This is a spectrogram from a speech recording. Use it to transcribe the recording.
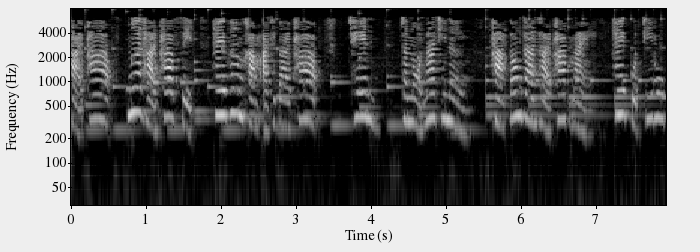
ถ่ายภาพ เมื่อถ่ายภาพเสร็จ ให้เพิ่มคำอธิบายภาพ เช่น โฉนดหน้าที่หนึ่งหากต้องการถ่ายภาพใหม่ ให้กดที่รูป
